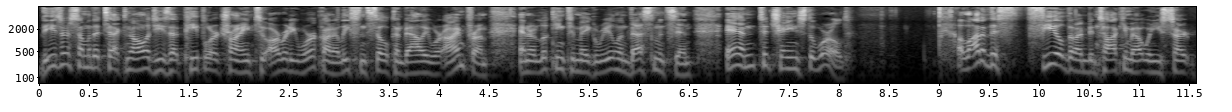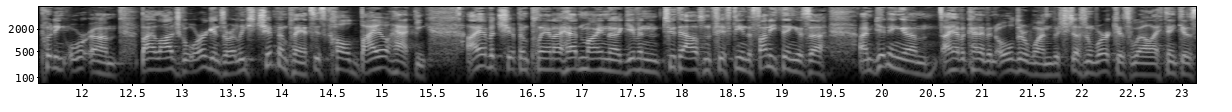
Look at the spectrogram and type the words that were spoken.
These are some of the technologies that people are trying to already work on, at least in Silicon Valley, where I'm from, and are looking to make real investments in and to change the world. A lot of this field that I've been talking about when you start putting or, um, biological organs or at least chip implants is called biohacking. I have a chip implant. I had mine uh, given in 2015. The funny thing is, uh, I'm getting, um, I have a kind of an older one, which doesn't work as well, I think, as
